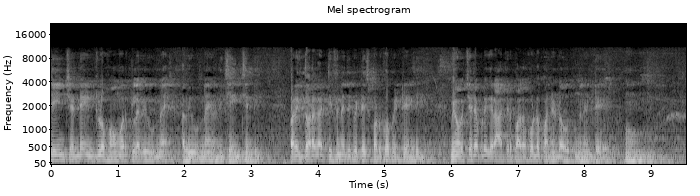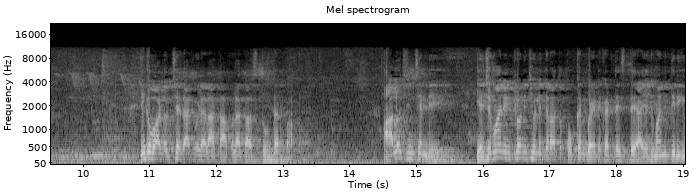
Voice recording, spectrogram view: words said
చేయించండి ఇంట్లో హోంవర్క్లు అవి ఉన్నాయి అవి ఉన్నాయి అవన్నీ చేయించండి. వాళ్ళకి త్వరగా టిఫిన్ అది పెట్టేసి పడుకోబెట్టేయండి. మేము వచ్చేటప్పటికి రాత్రి పదకొండు పన్నెండు అవుతుంది అంటే ఇంకా వాళ్ళు వచ్చేదాకా వీళ్ళు అలా కాపలా కాస్తూ ఉంటారు పాప. ఆలోచించండి యజమాని ఇంట్లో నుంచి వెళ్ళిన తర్వాత కుక్కని బయట కట్టేస్తే ఆ యజమాని తిరిగి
